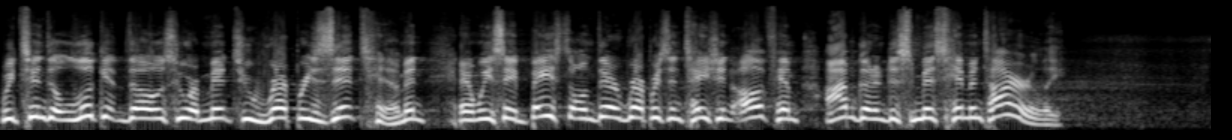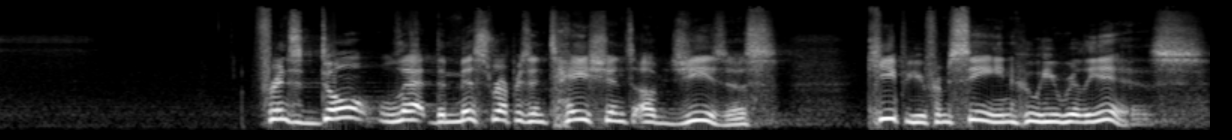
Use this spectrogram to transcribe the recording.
We tend to look at those who are meant to represent him, and, and we say, based on their representation of him, I'm going to dismiss him entirely. Friends, don't let the misrepresentations of Jesus keep you from seeing who he really is.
